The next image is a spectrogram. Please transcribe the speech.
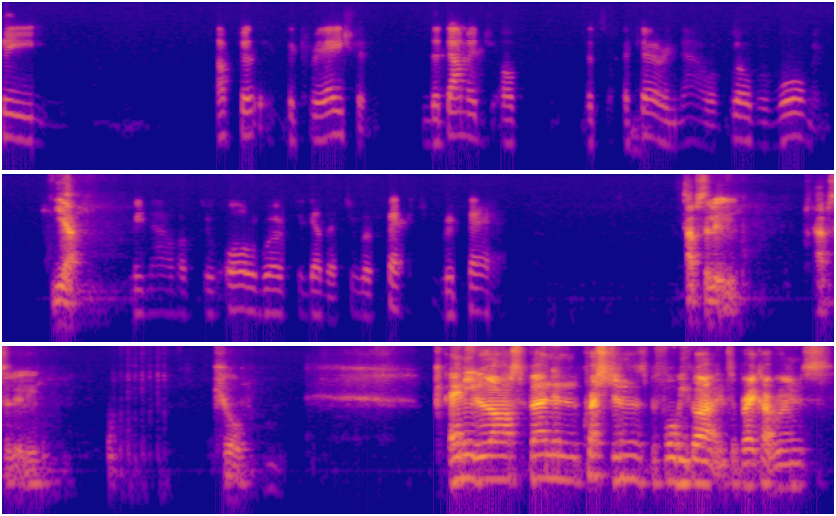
the after the creation, the damage of that's occurring now of global warming, Yeah. We now have to all work together to effect repair. Absolutely. Absolutely. Cool. Any last burning questions before we go out into breakout rooms?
